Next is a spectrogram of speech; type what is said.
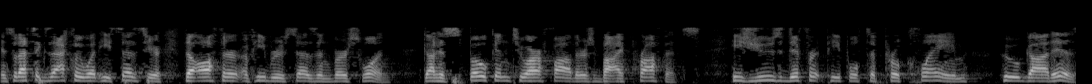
And so that's exactly what he says here. The author of Hebrews says in verse 1 God has spoken to our fathers by prophets. He's used different people to proclaim who God is.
